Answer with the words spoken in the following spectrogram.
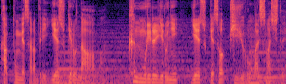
각 동네 사람들이 예수께로 나아와 큰 무리를 이루니 예수께서 비유로 말씀하시되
